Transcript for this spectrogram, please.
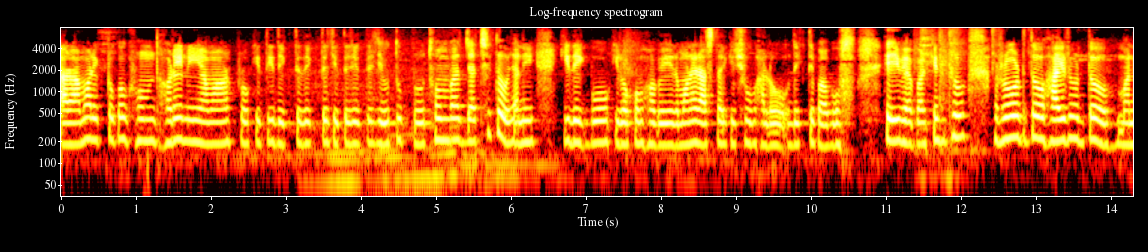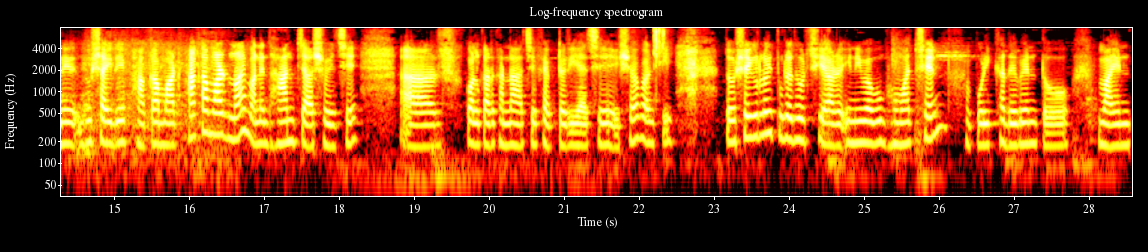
আর আমার একটুকু ঘুম ধরেনি, আমার প্রকৃতি দেখতে দেখতে যেতে যেতে যেহেতু প্রথমবার যাচ্ছি তো, জানি কি দেখব, কীরকম হবে মনে রাস্তায় কিছু ভালো দেখতে পাবো। এই ব্যাপার। কিন্তু রোড তো হাই রোড তো মানে দু সাইডে ফাঁকা মাঠ। ফাঁকা মাঠ নয় মানে ধান চাষ হয়েছে। আর কলকারখানা আছে ফ্যাক্টরি আছে, এইসব আর কি। তো সেগুলোই তুলে ধরছি। আর ইনিবাবু ঘুমাচ্ছেন, পরীক্ষা দেবেন, তো মাইন্ড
